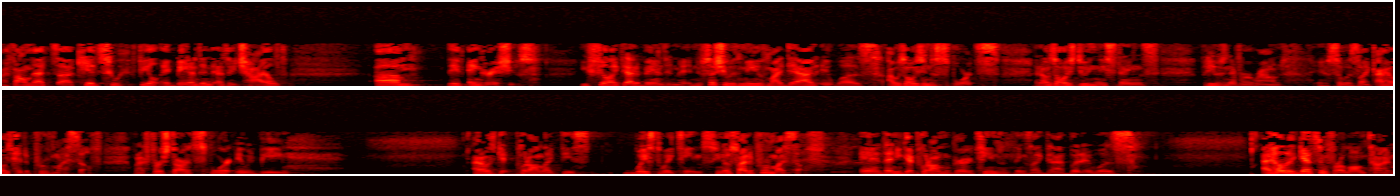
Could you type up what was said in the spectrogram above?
I found that uh, kids who feel abandoned as a child, um, they have anger issues. You feel like that abandonment, and especially with me, with my dad, it was I was always into sports, and I was always doing these things, but he was never around. And so it was like I always had to prove myself. When I first started sport, it would be I always get put on like these waist weight teams, you know, so I had to prove myself and then you get put on greater teams and things like that. But it was, I held it against him for a long time,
